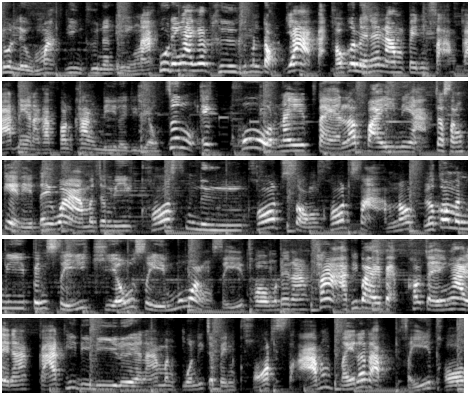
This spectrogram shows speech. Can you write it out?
รวดเร็วมากยิ่งขึ้นนั่นเองนะ พูดง่ายๆก็คือคือมันดอกยากอะ่ะเขาก็เลยแนะนำเป็น 3 การ์ดเนี่ยนะครับค่อนข้างดีเลยทีเดียว ซึ่งเอ็กโคในแต่ละใบเนี่ยจะสังเกตเห็นได้ว่ามันจะมีคอส1คอส2คอส3เนาะแล้วก็มันมีเป็นสีเขียวสีม่วงสีทองด้วยนะ ถ้าอธิบายแบบเข้าใจง่ายเลยนะ การ์ดที่ดีๆเลยนะ มันควรที่จะเป็นคอร์ส3ในระดับสีทอง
